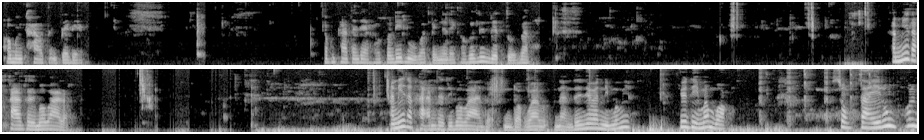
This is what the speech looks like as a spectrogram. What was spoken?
เขาเบิ่งข่าวตั้งแต่แรกเขาเบิ่งข่าวตั้งแต่แรกเขาก็ได้รู้ว่าเป็นอะไรเขาก็เลื่อกเลือดตัวแบบอันนี้ราคาเคยบ่ว่าหรอก อันนี้ราคาเคยสิบ่ว่าดอกดอกว่านั่นแต่ที่ว่านี่บ่มีอยู่ดีมาบอกสงสัยลุงพล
